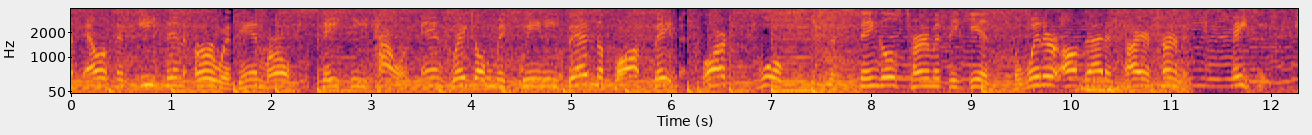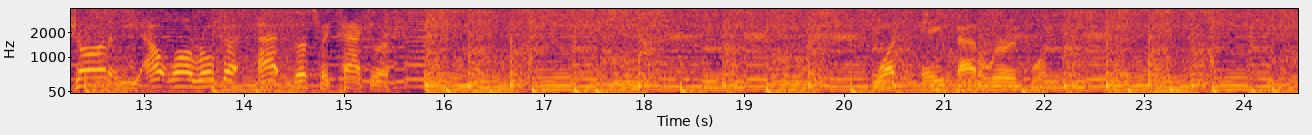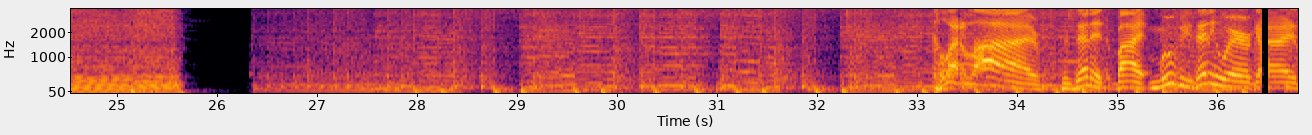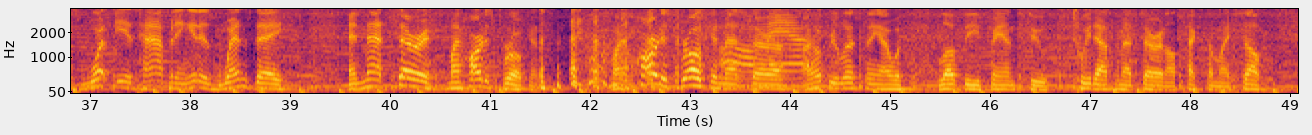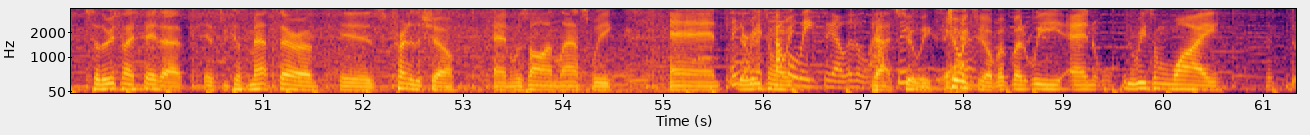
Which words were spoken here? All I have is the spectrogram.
Lance Ellison, Ethan Irwin, Dan Merle, Stacy Howard, and Draco McWeeny, Ben the Boss Bateman, Clark Wolf. The singles tournament begins. The winner of that entire tournament faces John the Outlaw Roca at the Spectacular. What a battle we're in for. Live, presented by Movies Anywhere, guys. What is happening? It is Wednesday, and Matt Serra, my heart is broken. my heart is broken, Matt oh, Aw, Sarah. man. I hope you're listening. I would love the fans to tweet out to Matt Serra, and I'll text them myself. So the reason I say that is because Matt Serra is a friend of the show and was on last week, and the reason a couple why we, weeks ago. Was it last Yeah, week? two weeks two weeks ago. But but we and the reason why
